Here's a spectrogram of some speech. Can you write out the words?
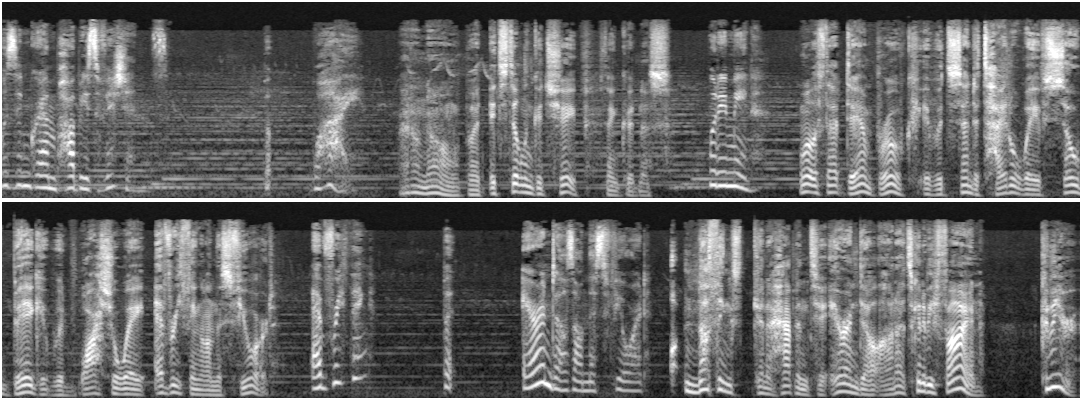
was in Grandpappy's visions. But why? I don't know, but it's still in good shape, thank goodness. What do you mean? Well, if that dam broke, it would send a tidal wave so big it would wash away everything on this fjord. Everything? But Arendelle's on this fjord. Uh, nothing's gonna happen to Arendelle, Anna. It's gonna be fine. Come here.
